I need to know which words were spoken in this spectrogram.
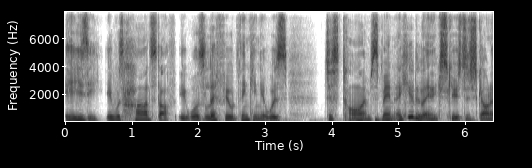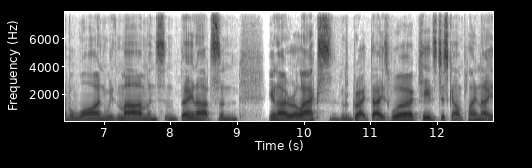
easy. It was hard stuff. It was left field thinking. It was just time spent. He would have been an excuse to just go and have a wine with mum and some peanuts and, you know, relax, great day's work. Kids just go and play. No,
